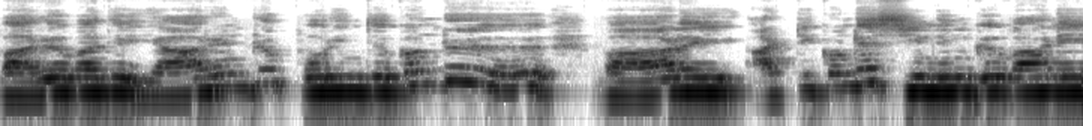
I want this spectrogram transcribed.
வருவது யாரென்று புரிந்து கொண்டு வாளை ஆட்டிக்கொண்டே சினுங்குவானே.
